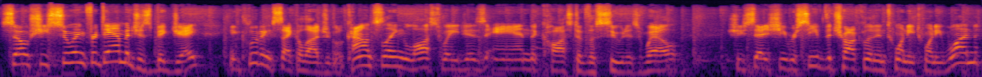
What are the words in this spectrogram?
So she's suing for damages, Big J, including psychological counseling, lost wages, and the cost of the suit as well. She says she received the chocolate in 2021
